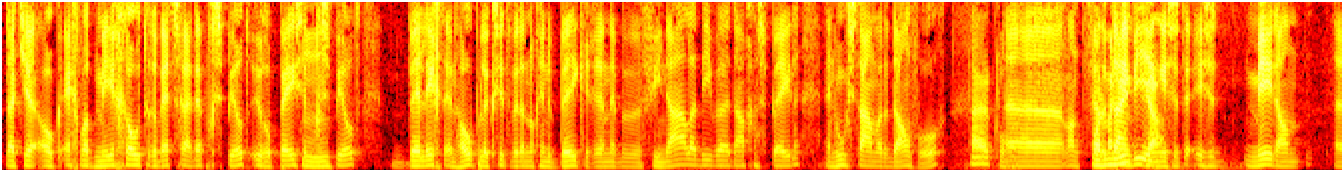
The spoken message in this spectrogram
dat je ook echt wat meer grotere wedstrijden hebt gespeeld, Europees hebt Mhm. gespeeld. Wellicht en hopelijk zitten we dan nog in de beker en hebben we een finale die we dan gaan spelen. En hoe staan we er dan voor? Dat klopt. Eh, want voor Ja, de time niet- ja. is, het, is het meer dan eh,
